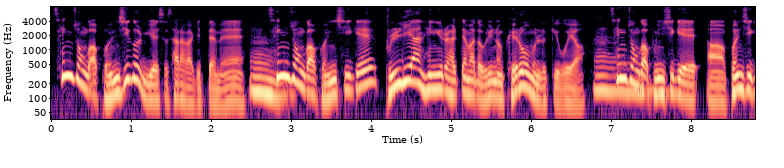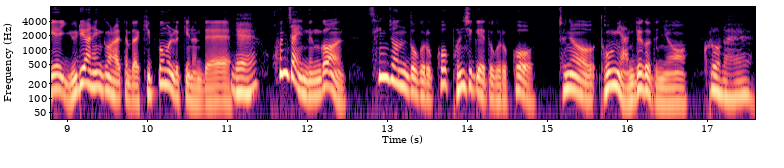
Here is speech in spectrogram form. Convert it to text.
생존과 번식을 위해서 살아가기 때문에 음. 생존과 번식에 불리한 행위를 할 때마다 우리는 괴로움을 느끼고요. 음. 생존과 번식에 어, 번식에 유리한 행동을 할 때마다 기쁨을 느끼는데 예. 혼자 있는 건 생존도 그렇고 번식에도 그렇고 전혀 도움이 안 되거든요. 그러네.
